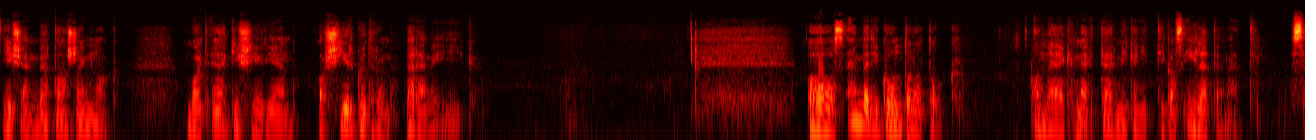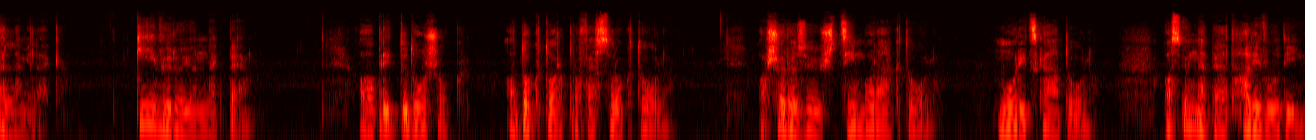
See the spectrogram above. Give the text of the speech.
és embertársaimnak, majd elkísérjen a sírködröm pereméig. Az emberi gondolatok, amelyek megtermékenyítik az életemet szellemileg, kívülről jönnek be. A brit tudósok, a doktor professzoroktól, a sörözős cimboráktól, Móriczkától, az ünnepelt hollywoodi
